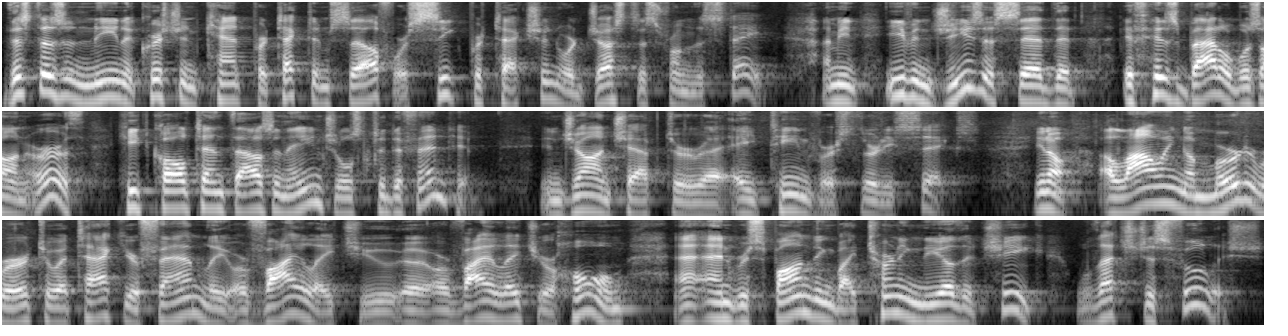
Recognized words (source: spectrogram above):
This doesn't mean a Christian can't protect himself or seek protection or justice from the state. I mean, even Jesus said that if his battle was on earth, he'd call 10,000 angels to defend him in John chapter uh, 18, verse 36. You know, allowing a murderer to attack your family or violate you uh, or violate your home and responding by turning the other cheek, well, that's just foolish.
